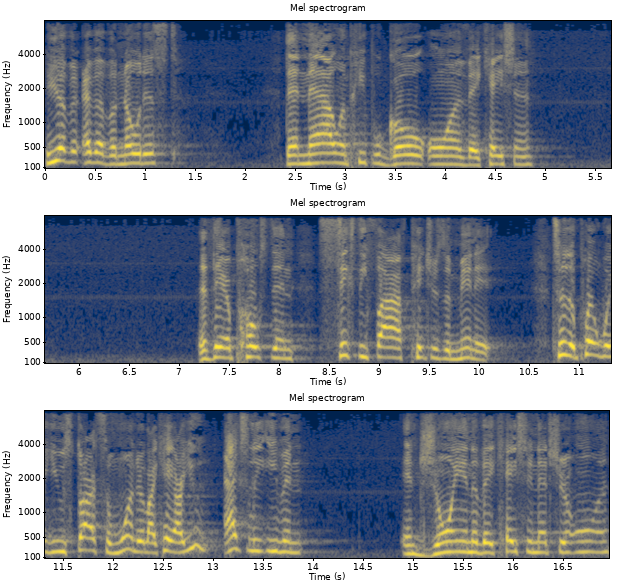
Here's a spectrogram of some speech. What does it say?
You ever, ever, ever noticed that now when people go on vacation, that they're posting 65 pictures a minute To the point where you start to wonder, like, hey, are you actually even enjoying the vacation that you're on?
